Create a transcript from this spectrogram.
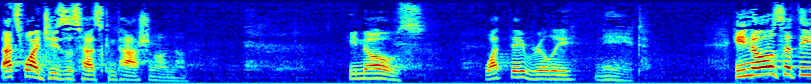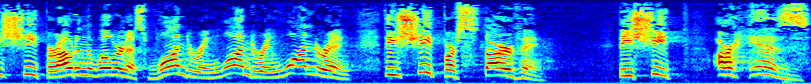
That's why Jesus has compassion on them. He knows what they really need. He knows that these sheep are out in the wilderness, wandering, wandering, wandering. These sheep are starving. These sheep are His.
